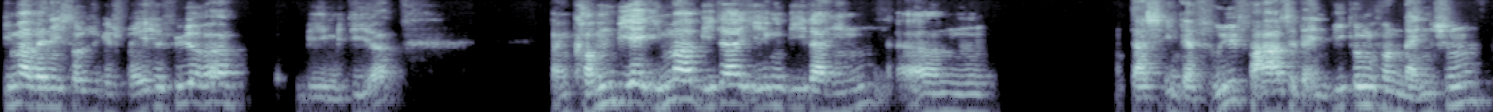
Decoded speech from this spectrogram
immer wenn ich solche Gespräche führe, wie mit dir, dann kommen wir immer wieder irgendwie dahin, ähm, dass in der Frühphase der Entwicklung von Menschen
